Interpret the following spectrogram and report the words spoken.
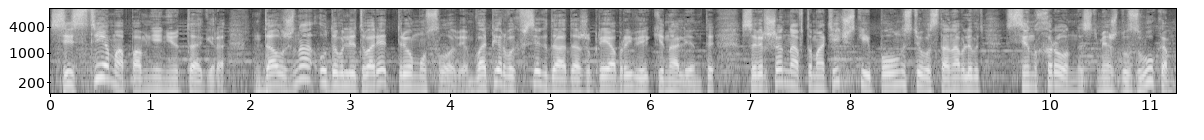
Система, по мнению Тагера, должна удовлетворять трем условиям. Во-первых, всегда, даже при обрыве киноленты, совершенно автоматически и полностью восстанавливать синхронность между звуком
